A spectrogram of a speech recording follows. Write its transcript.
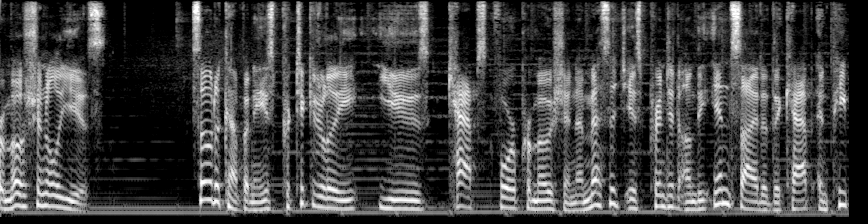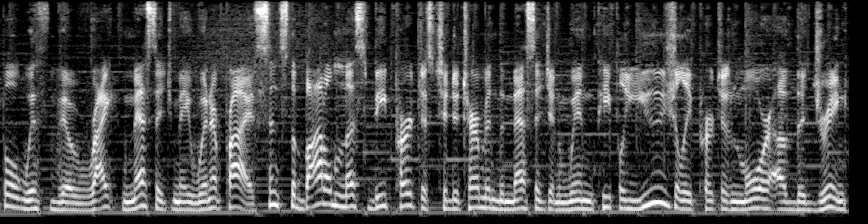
Promotional use. Soda companies particularly use caps for promotion. A message is printed on the inside of the cap, and people with the right message may win a prize. Since the bottle must be purchased to determine the message and win, people usually purchase more of the drink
